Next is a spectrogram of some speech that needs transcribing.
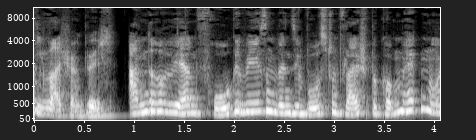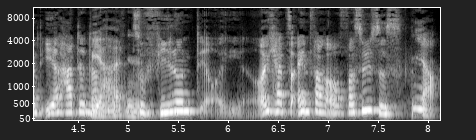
die war schon böse. Andere wären froh gewesen, wenn sie Wurst und Fleisch bekommen hätten und ihr hattet dann zu viel und euch hat's einfach auf was Süßes. Ja.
